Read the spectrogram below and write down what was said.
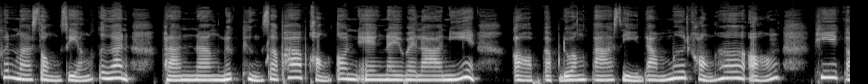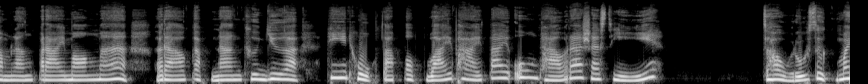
ขึ้นมาส่งเสียงเตือน พลันนางนึกถึงสภาพของตนเองในเวลานี้ กอบกับดวงตาสีดำมืดของเฮ่ออ๋อง ที่กำลังปลายมองมา ราวกับนางคือเหยื่อที่ถูกตะปบไว้ภายใต้อุ้งเท้าราชสี เจ้ารู้สึกไม่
